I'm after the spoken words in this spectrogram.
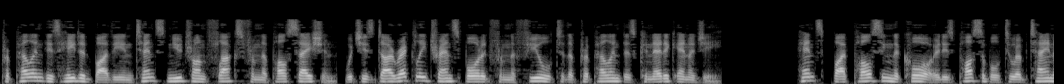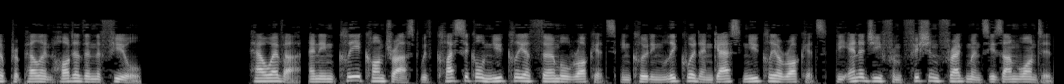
propellant is heated by the intense neutron flux from the pulsation, which is directly transported from the fuel to the propellant as kinetic energy. Hence, by pulsing the core it is possible to obtain a propellant hotter than the fuel. However, and in clear contrast with classical nuclear thermal rockets including liquid and gas nuclear rockets, the energy from fission fragments is unwanted.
